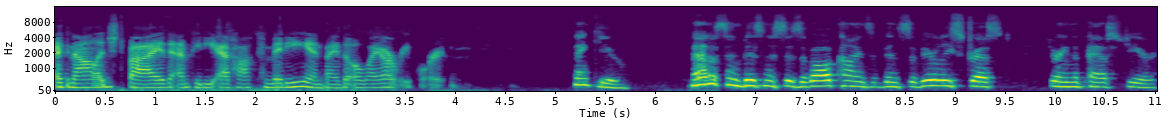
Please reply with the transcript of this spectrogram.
acknowledged by the MPD ad hoc committee and by the OIR report. Thank you. Madison businesses of all kinds have been severely stressed during the past year.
